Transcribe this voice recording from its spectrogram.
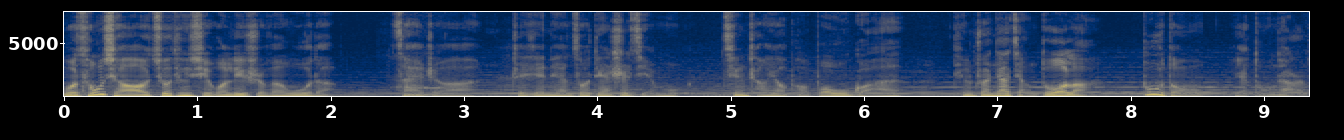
我从小就挺喜欢历史文物的。再者，这些年做电视节目，经常要跑博物馆，听专家讲多了，不懂也懂点了。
